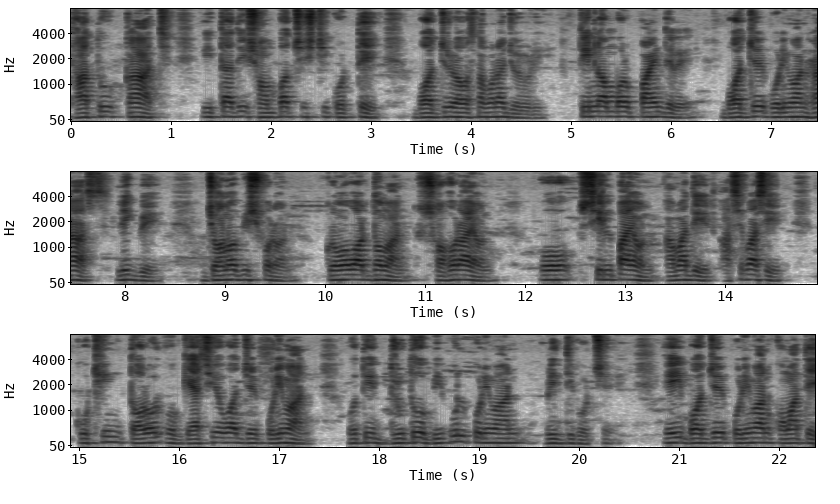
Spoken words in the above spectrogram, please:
ধাতু, কাঁচ ইত্যাদি সম্পদ সৃষ্টি করতে বর্জ্য ব্যবস্থাপনা জরুরি। তিন নম্বর পয়েন্ট দেবে বর্জ্যের পরিমাণ হ্রাস। লিখবে, জনবিস্ফোরণ, ক্রমবর্ধমান শহরায়ন ও শিল্পায়ন আমাদের আশেপাশে কঠিন, তরল ও গ্যাসীয় বর্জ্যের পরিমাণ অতি দ্রুত বিপুল পরিমাণ বৃদ্ধি করছে। এই বর্জ্যের পরিমাণ কমাতে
